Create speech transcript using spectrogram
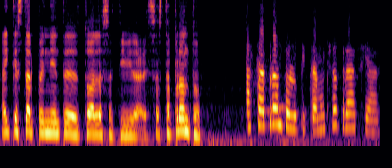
Hay que estar pendiente de todas las actividades. Hasta pronto. Hasta pronto, Lupita. Muchas gracias.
